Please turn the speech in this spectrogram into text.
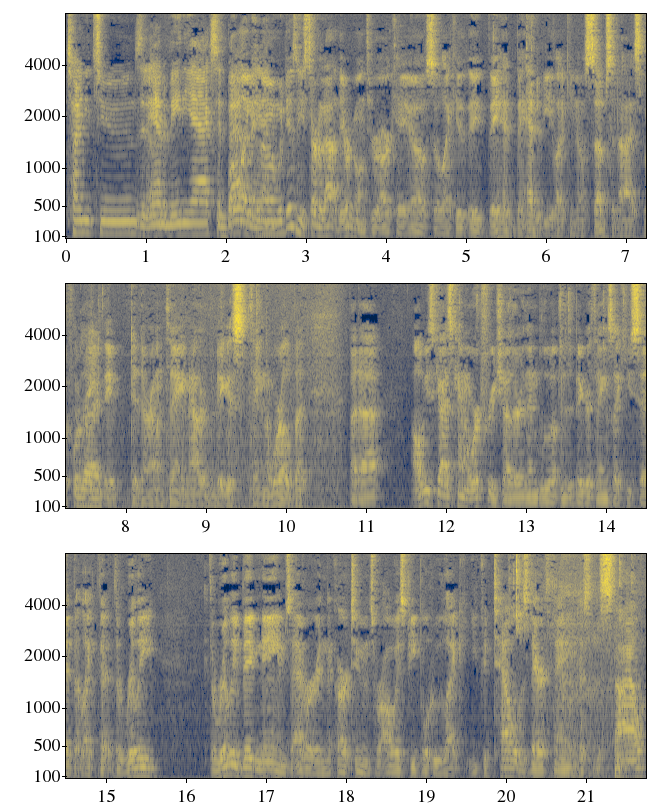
Tiny Toons and Animaniacs and Well, like Batman. I mean, when Disney started out, they were going through RKO, so like it, they, they had they had to be like you know subsidized before Right. they, they did their own thing. And now they're the biggest thing in the world. But but uh, all these guys kind of worked for each other and then blew up into the bigger things, like you said. But like the the really the really big names ever in the cartoons were always people who like you could tell was their thing because of the style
